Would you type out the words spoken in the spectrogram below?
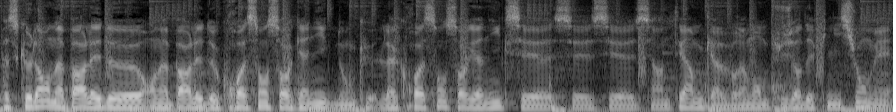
parce que là, on a parlé de, on a parlé de croissance organique. Donc, la croissance organique, c'est, c'est, c'est, c'est un terme qui a vraiment plusieurs définitions, mais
